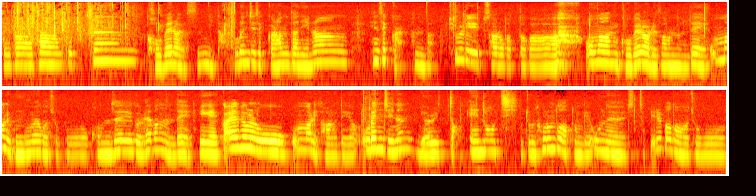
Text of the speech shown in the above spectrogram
제가 산 꽃은 거베라였습니다. 오렌지 색깔 한 단이랑 흰 색깔 한 단. 튤립 사러 갔다가 엄한 거베라를 사왔는데 꽃말이 궁금해가지고 검색을 해봤는데 이게 깔별로 꽃말이 다르대요. 오렌지는 열정, 에너지. 좀 소름 돋았던 게 오늘 진짜 삘 받아가지고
